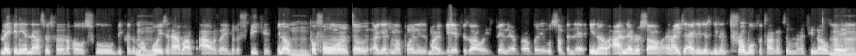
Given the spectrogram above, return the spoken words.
making the announcements for the whole school because of my mm-hmm. voice and how I, I, was able to speak and you know mm-hmm. perform. So I guess my point is my gift has always been there, bro. But it was something that you know I never saw, and I used to actually just get in trouble for talking too much, you know. But uh-huh.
